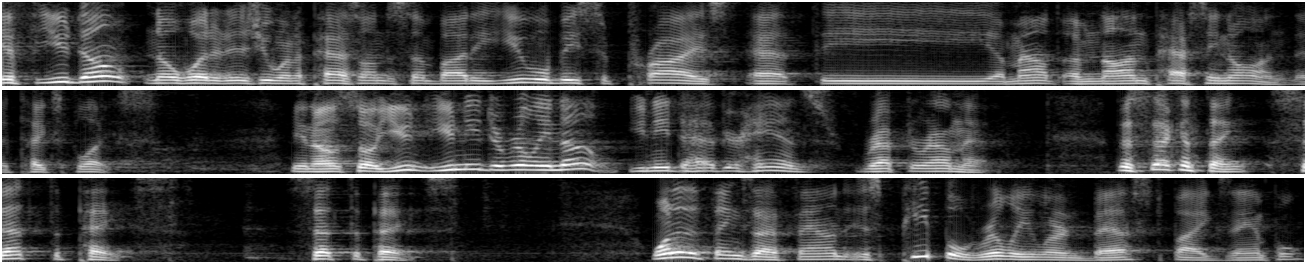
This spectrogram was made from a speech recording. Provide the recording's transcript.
If you don't know what it is you want to pass on to somebody, you will be surprised at the amount of non passing on that takes place. You know, so you, you need to really know. You need to have your hands wrapped around that. The second thing, set the pace. Set the pace. One of the things I've found is people really learn best by example.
